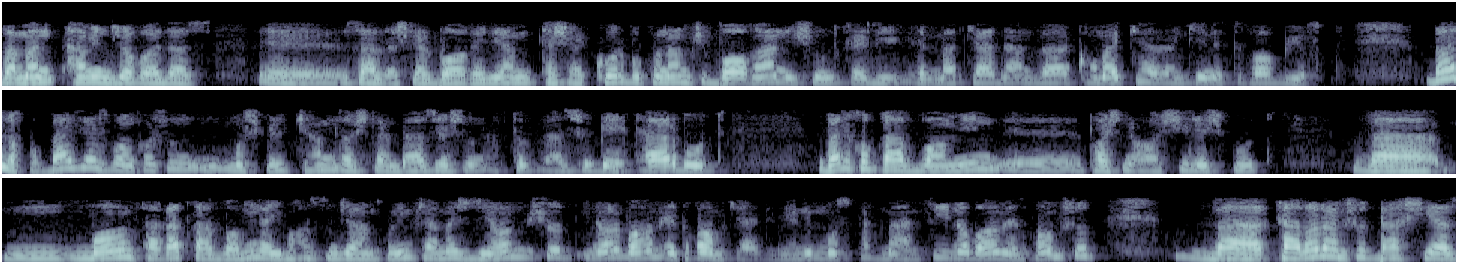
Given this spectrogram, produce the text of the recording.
و من همینجا باید از سرلشکر باغری هم تشکر بکنم که واقعا ایشون خیلی همت کردن و کمک کردن که این اتفاق بیفته. بله خب بعضی از بانکاشون مشکل کم داشتن بعضیشون بعضیشون بهتر بود. ولی خب قوامین پاشن آشیلش بود و ما هم فقط قوامین اگه بخواستیم جمع کنیم که همش زیان می‌شد اینا رو با هم ادغام کردیم. یعنی مثبت منفی اینا با هم ادغام شد و قرار هم شد بخشی از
